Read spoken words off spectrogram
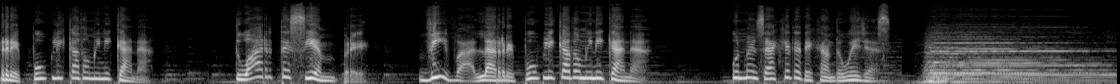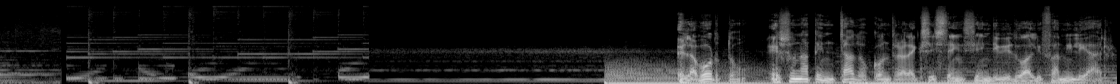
República Dominicana. Duarte siempre. ¡Viva la República Dominicana! Un mensaje de Dejando Huellas. El aborto es un atentado contra la existencia individual y familiar.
